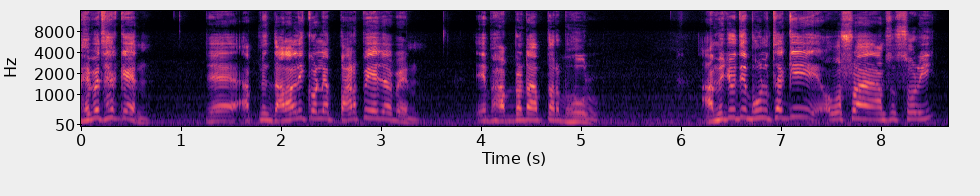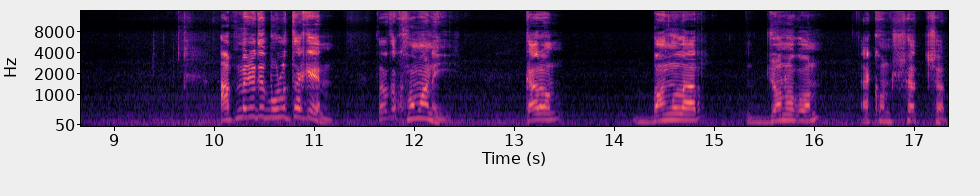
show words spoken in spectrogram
ভেবে থাকেন যে আপনি দালালি করলে পার পেয়ে যাবেন এই ভাবনাটা আপনার ভুল। আমি যদি ভুল থাকি অবশ্যই আম সো সরি আপনি যদি ভুল থাকেন, তাহলে তো ক্ষমা নেই। কারণ বাংলার জনগণ এখন স্বেচ্ছার।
